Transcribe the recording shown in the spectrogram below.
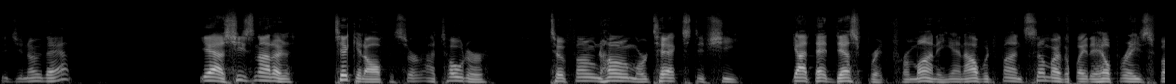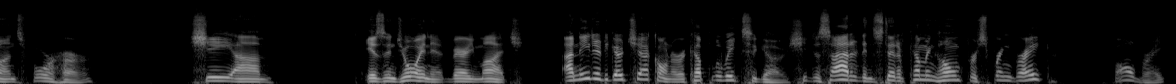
Did you know that? Yeah, she's not a ticket officer. I told her to phone home or text if she got that desperate for money, and I would find some other way to help raise funds for her. She um, is enjoying it very much. I needed to go check on her a couple of weeks ago. She decided instead of coming home for spring break, fall break,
